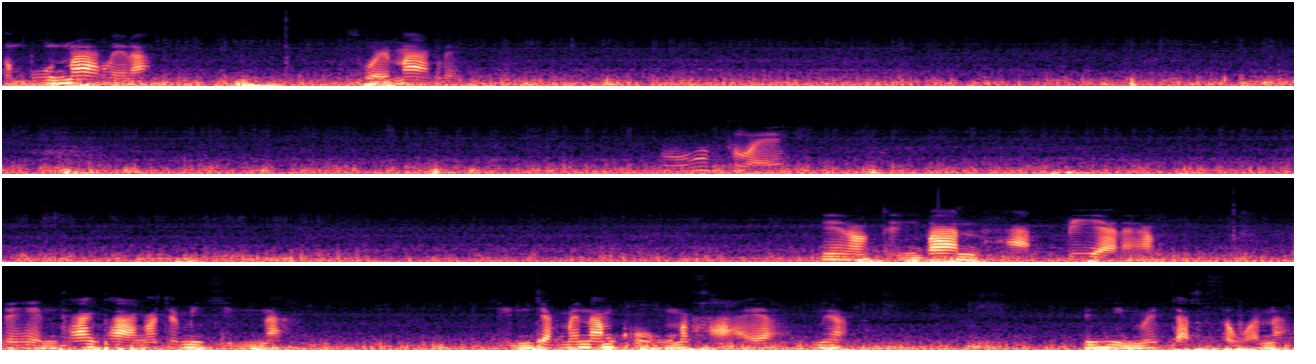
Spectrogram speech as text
สมบูรณ์มากเลยนะ สวยมากเลยโอ้สวย นี่เราถึงบ้านหาดเบี้ยนะครับ จะเห็นข้างทางก็จะมีหินนะ หินจากแม่น้ำโขงมาขายอะ เนี่ย เป็นหินไว้จัดสวนอะ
